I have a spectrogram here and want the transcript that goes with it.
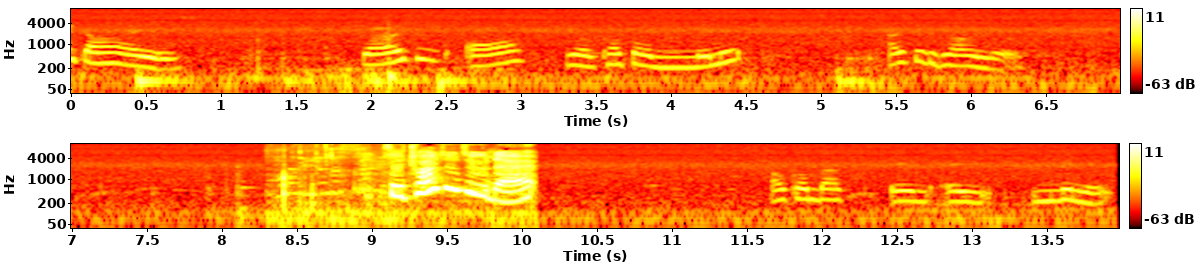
Hey guys, while this is off for a couple of minutes, I can join this. So try to do that. I'll come back in a minute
